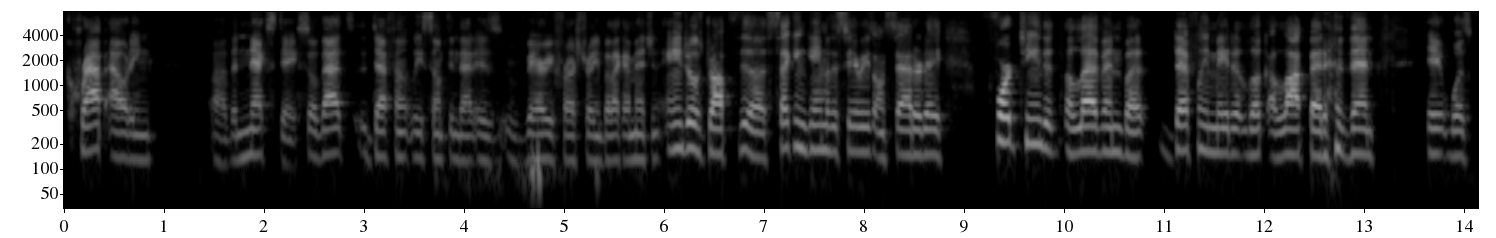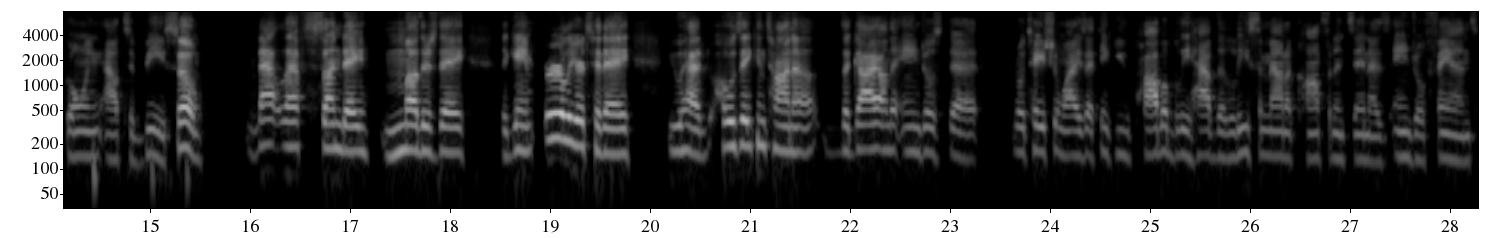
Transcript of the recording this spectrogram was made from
crap outing uh, the next day. So that's definitely something that is very frustrating. But like I mentioned, Angels dropped the second game of the series on Saturday, 14 to 11, but definitely made it look a lot better than it was going out to be. So that left Sunday, Mother's Day. The game earlier today, you had Jose Quintana, the guy on the Angels that rotation wise, I think you probably have the least amount of confidence in as Angel fans,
